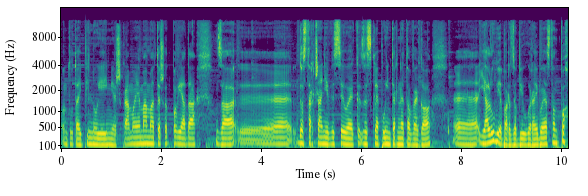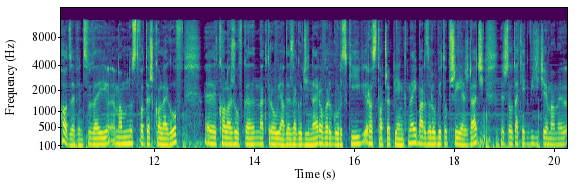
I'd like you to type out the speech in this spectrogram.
on tutaj pilnuje i mieszka. Moja mama też odpowiada za e, dostarczanie wysyłek ze sklepu internetowego. E, ja lubię bardzo Biłgoraj, bo ja stąd pochodzę, więc tutaj mam mnóstwo też kolegów, kolażówkę, na którą jadę za godzinę, rower górski, roztocze piękne i bardzo lubię tu przyjeżdżać. Zresztą tak jak widzicie mamy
